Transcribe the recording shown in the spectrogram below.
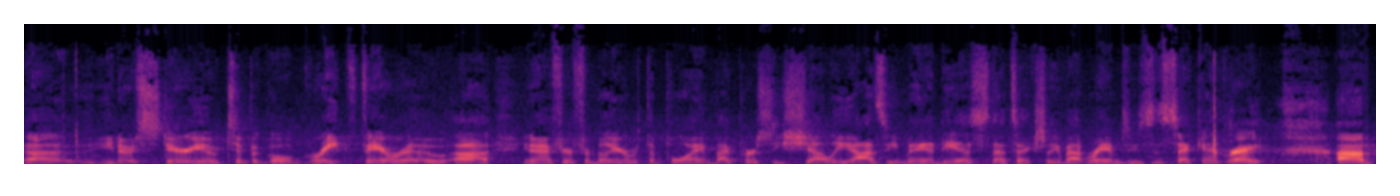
uh, you know stereotypical great pharaoh. Uh, you know, if you're familiar with the poem by Percy Shelley, Ozymandias, that's actually about Ramses the Second, right? Um,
